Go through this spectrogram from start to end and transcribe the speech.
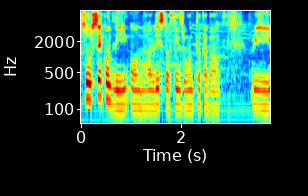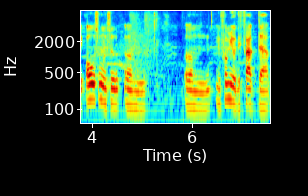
So secondly, on our list of things we want to talk about, we also want to um, um, inform you of the fact that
